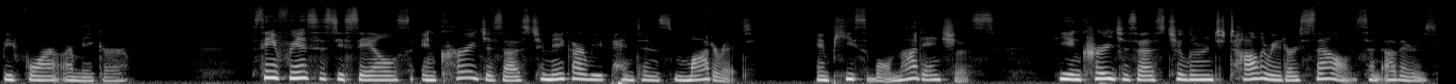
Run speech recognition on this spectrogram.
before our Maker. St. Francis de Sales encourages us to make our repentance moderate and peaceable, not anxious. He encourages us to learn to tolerate ourselves and others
